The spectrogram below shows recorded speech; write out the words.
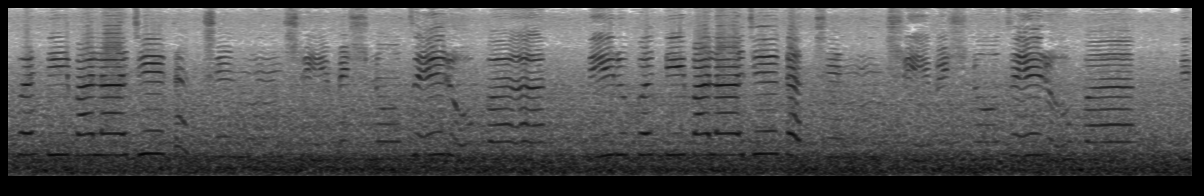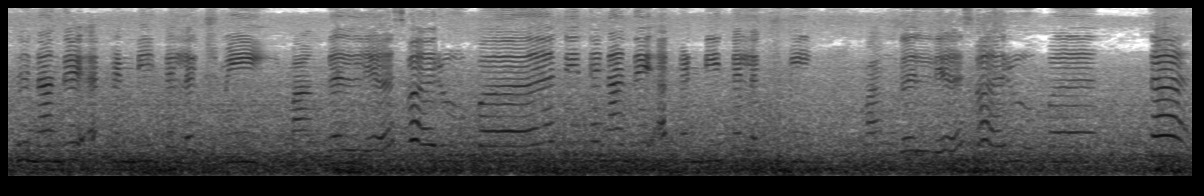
तिरुपती बालाजी दक्षिण श्री विष्णूचे रूप तिरुपती बालाजी दक्षिण श्री विष्णूचे रूप तिथ नांदे अखंडित लक्ष्मी मांगल्य स्वरूप तिथे नांदे अखंडित लक्ष्मी मांगल्य स्वरूप तर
